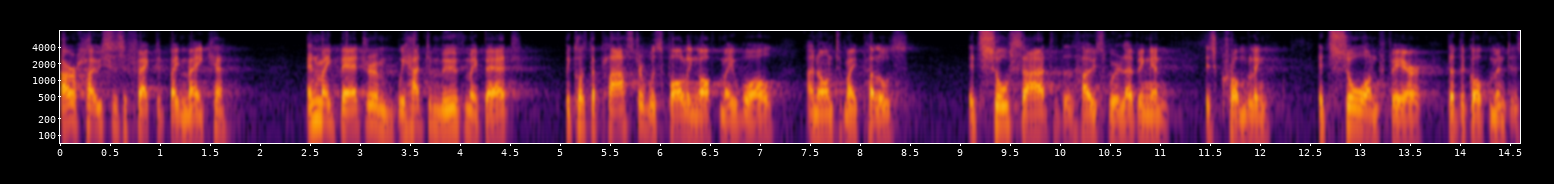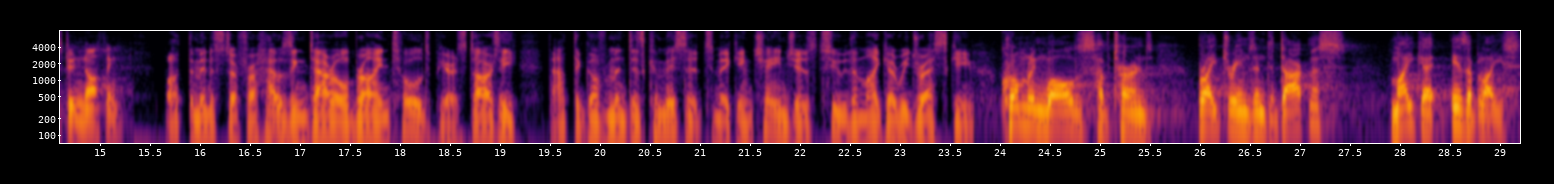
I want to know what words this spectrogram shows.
Our house is affected by mica. In my bedroom, we had to move my bed because the plaster was falling off my wall and onto my pillows. It's so sad that the house we're living in is crumbling. It's so unfair that the government is doing nothing. But the Minister for Housing, Darragh O'Brien, told Pearse Doherty that the government is committed to making changes to the MICA redress scheme. Crumbling walls have turned bright dreams into darkness. MICA is a blight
